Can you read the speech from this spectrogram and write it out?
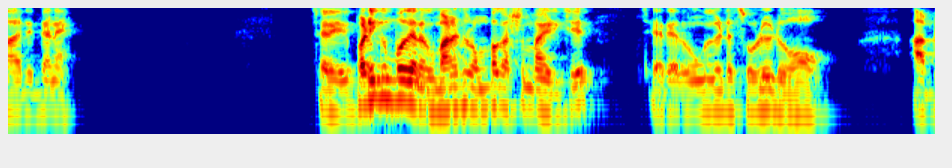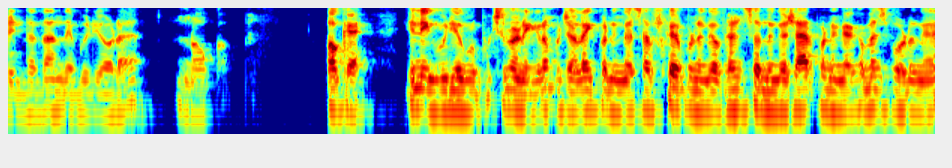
மாதிரி தானே. சரி இது படிக்கும்போது எனக்கு மனசு ரொம்ப கஷ்டமாயிடுச்சு. சரி அது உங்ககிட்ட சொல்லிவிடுவோம் அப்படின்றது தான் இந்த வீடியோட நோக்கம். ஓகே இன்னைக்கு வீடியோ உங்களுக்கு பிடிச்சிருந்து நினைக்கிறேன். லைக் பண்ணுங்கள் சப்ஸ்கிரைப் பண்ணுங்கள் ஃப்ரெண்ட்ஸ் பண்ணுங்கள் ஷேர் பண்ணுங்கள் கமெண்ட்ஸ் போடுங்க.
